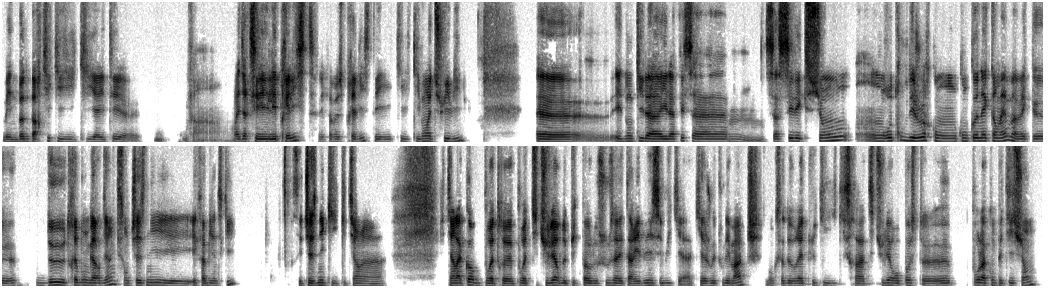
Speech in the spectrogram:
mais une bonne partie qui, a été, euh, enfin, on va dire que c'est les prélistes, les fameuses prélistes, et qui, vont être suivies. Euh, et donc il a, il a fait sa, sa sélection. On retrouve des joueurs qu'on connaît quand même avec euh, deux très bons gardiens qui sont Chesney et, et Fabianski. C'est Chesney qui, qui tient tient la corde pour être, pour être titulaire depuis que Paulo Souza est arrivé. C'est lui qui a, qui a, joué tous les matchs. Donc ça devrait être lui qui, qui, sera titulaire au poste euh, pour la compétition.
